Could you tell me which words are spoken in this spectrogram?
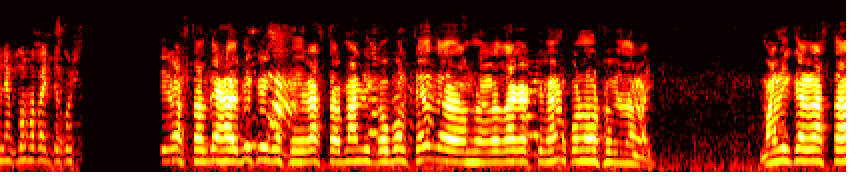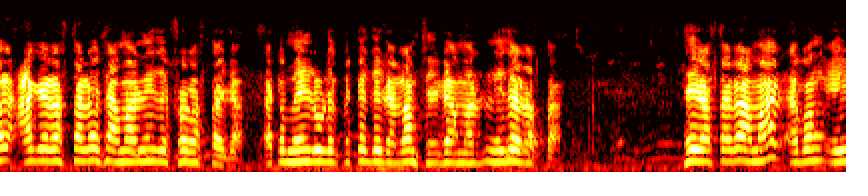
অনেক বহাবাদ্য করছি। রাস্তা দেখায় বিক্রি করছে রাস্তার মালিকও বলছে যে আপনারা জায়গা কিনেন, কোনো অসুবিধা নাই। মালিকের রাস্তার আগের রাস্তাটা হচ্ছে আমার নিজস্ব রাস্তা এটা। একটা মেইন রোডের থেকে যেটা নামছে, এটা আমার নিজের রাস্তা। সেই রাস্তাটা আমার এবং এই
